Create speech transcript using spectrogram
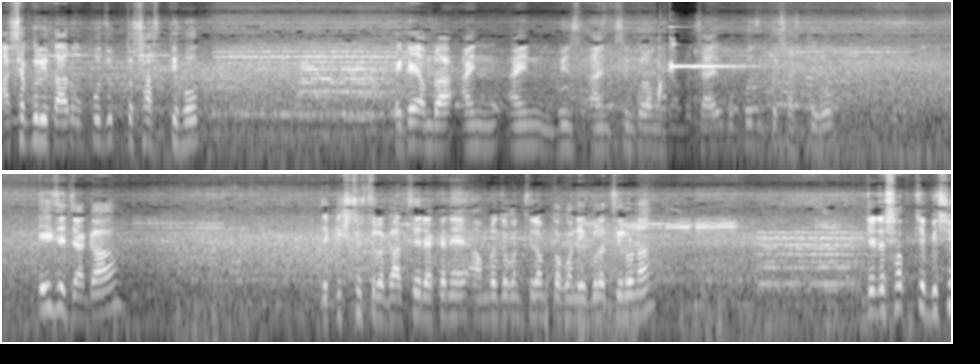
আশা করি তার উপযুক্ত শাস্তি হোক। এটাই আমরা আইন আইন আইন শৃঙ্খলার মধ্যে আমরা চাই, উপযুক্ত শাস্তি হোক। এই যে জায়গা, যে কৃষ্ণচূড়া গাছের, এখানে আমরা যখন ছিলাম তখন এগুলো ছিল না। যেটা সবচেয়ে বেশি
